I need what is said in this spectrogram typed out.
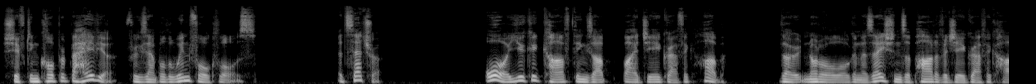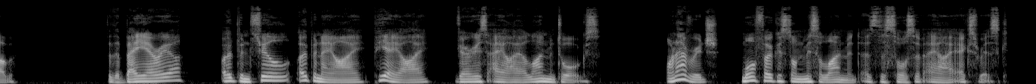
shifting corporate behavior, for example, the windfall clause, etc. Or you could carve things up by geographic hub, though not all organizations are part of a geographic hub. For the Bay Area, OpenPhil, OpenAI, PAI, various AI alignment orgs. On average, more focused on misalignment as the source of AI X risk,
